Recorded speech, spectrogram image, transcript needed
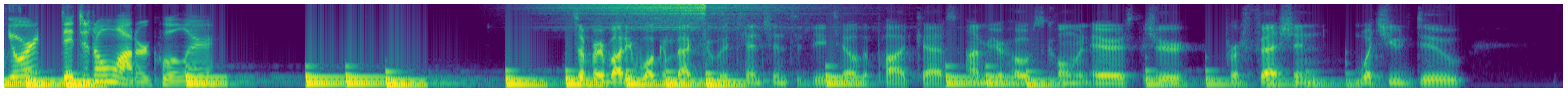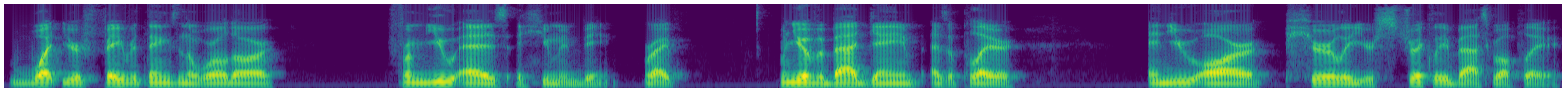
your digital water cooler. What's up, everybody? Welcome back to Attention to Detail, the podcast. I'm your host, Coleman Ayers. It's your profession, what you do, what your favorite things in the world are from you as a human being, right? When you have a bad game as a player and you are purely, you're strictly a basketball player,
